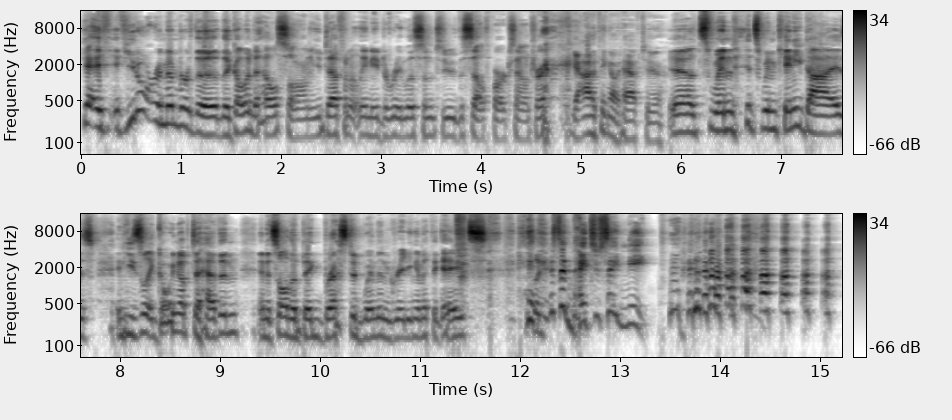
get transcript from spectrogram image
yeah, if, if you don't remember the, the Going to Hell song, you definitely need to re-listen to the South Park soundtrack. Yeah, I think I would have to. Yeah, it's when it's when Kenny dies and he's like going up to heaven and it's all the big breasted women greeting him at the gates. It's, a night to say neat.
